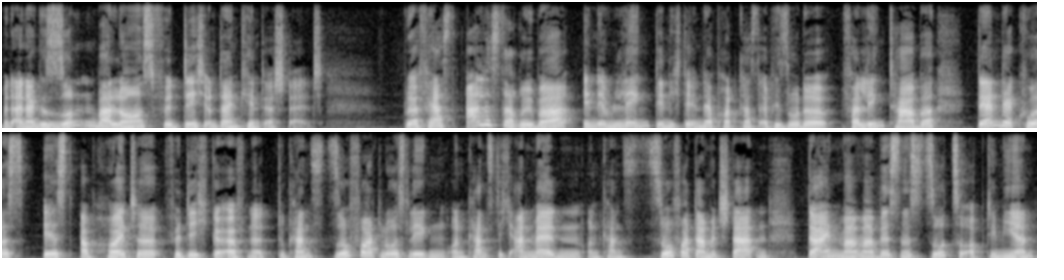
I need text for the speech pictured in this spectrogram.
mit einer gesunden Balance für dich und dein Kind erstellt. Du erfährst alles darüber in dem Link, den ich dir in der Podcast-Episode verlinkt habe, denn der Kurs ist ab heute für dich geöffnet. Du kannst sofort loslegen und kannst dich anmelden und kannst sofort damit starten, dein Mama-Business so zu optimieren,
